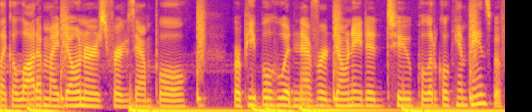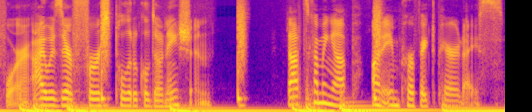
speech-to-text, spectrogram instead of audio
Like a lot of my donors, for example, were people who had never donated to political campaigns before. I was their first political donation. That's coming up on Imperfect Paradise.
